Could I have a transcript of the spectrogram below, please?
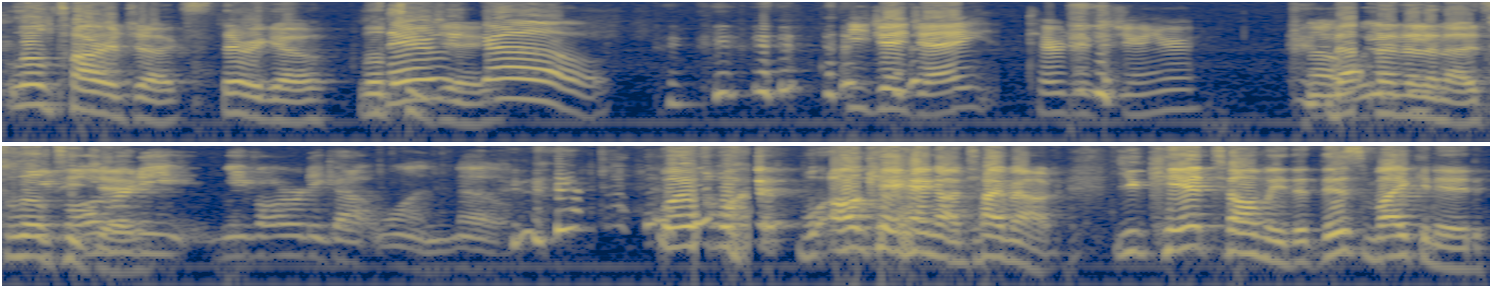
little Terrajux. There we go. Little there TJ. we go. PJJ, Terrajux Jr. No, we- no, no, no, no, it's a little we've TJ. Already, we've already got one. No. What, what, well, okay, hang on, time out. You can't tell me that this Myconid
